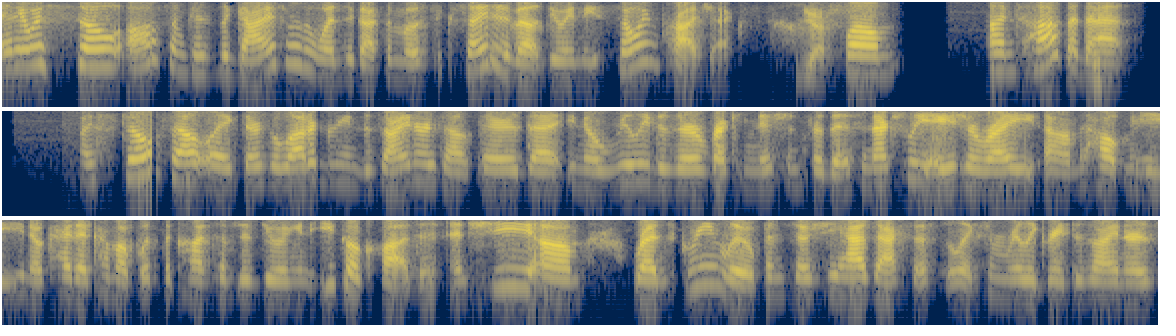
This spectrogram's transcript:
And it was so awesome because the guys were the ones who got the most excited about doing these sewing projects. Yes. Well, on top of that, I still felt like there's a lot of green designers out there that you know really deserve recognition for this. And actually, Asia Wright um, helped me, you know, kind of come up with the concept of doing an eco closet. And she um, runs Green Loop, and so she has access to like some really great designers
